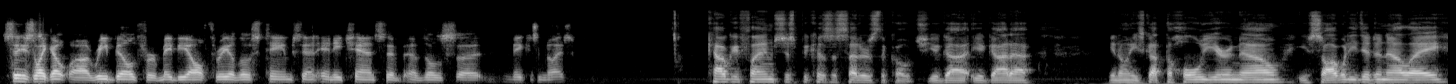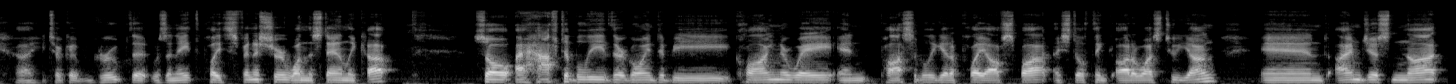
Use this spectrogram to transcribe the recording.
Seems like a rebuild for maybe all three of those teams. And any chance of, of those uh, making some noise? Calgary Flames, just because the Sutter's the coach. You got you gotta, you know, he's got the whole year now. You saw what he did in LA. Uh, he took a group that was an eighth place finisher, won the Stanley Cup so I have to believe they're going to be clawing their way and possibly get a playoff spot. I still think Ottawa's too young, and I'm just not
